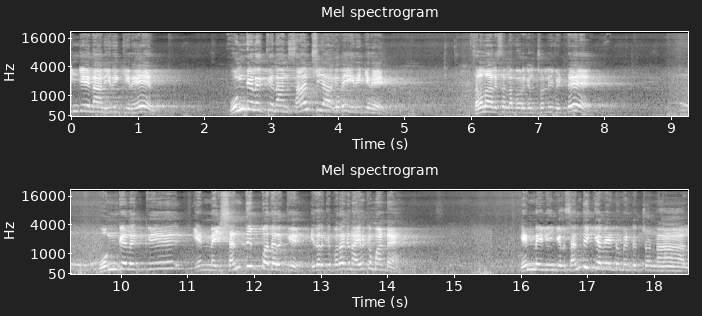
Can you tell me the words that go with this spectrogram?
இங்கே நான் இருக்கிறேன். உங்களுக்கு நான் சாட்சியாகவே இருக்கிறேன். சல்லல்லா அலிசல்லம் அவர்கள் சொல்லிவிட்டு உங்களுக்கு என்னை சந்திப்பதற்கு இதற்கு பிறகு நான் இருக்க மாட்டேன். என்னை நீங்கள் சந்திக்க வேண்டும் என்று சொன்னால்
